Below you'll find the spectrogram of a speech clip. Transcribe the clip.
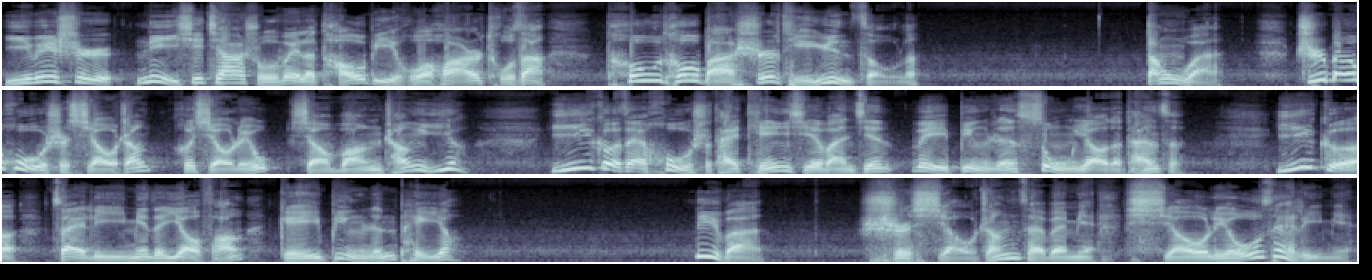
以为是那些家属为了逃避火化而土葬，偷偷把尸体运走了。当晚，值班护士小张和小刘像往常一样，一个在护士台填写晚间为病人送药的单子，一个在里面的药房给病人配药。那晚，是小张在外面，小刘在里面。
